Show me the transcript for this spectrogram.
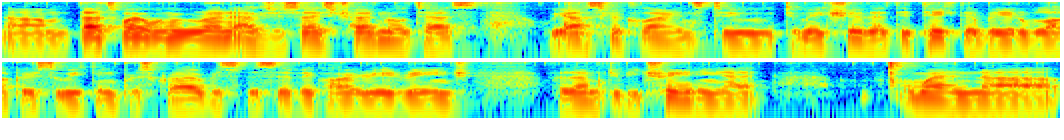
um, that's why when we run exercise treadmill tests we ask our clients to to make sure that they take their beta blockers so we can prescribe a specific heart rate range for them to be training at when uh,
